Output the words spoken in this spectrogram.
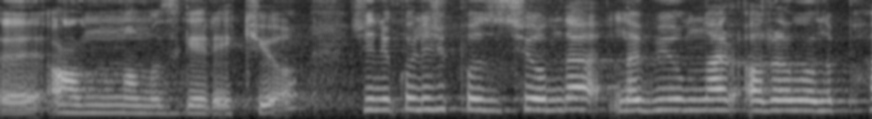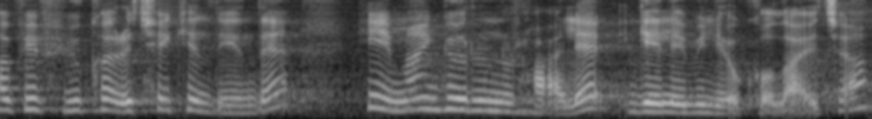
e, almamız gerekiyor. Jinekolojik pozisyonda labiumlar aralanıp hafif yukarı çekildiğinde himen görünür hale gelebiliyor kolayca.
